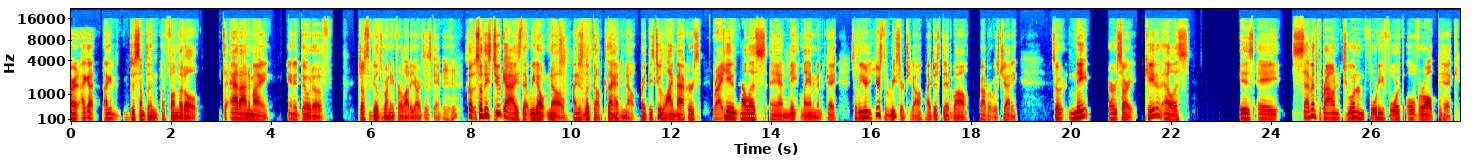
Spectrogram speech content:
All right, I got I got just something a fun little to add on to my anecdote of Justin Fields running for a lot of yards this game. Mm-hmm. So so these two guys that we don't know, I just looked up because I had to know, right? These two linebackers, Right? Kaden Elliss and Nate Landman. Okay. So the, here's the research, y'all. I just did while Robert was chatting. So Nate, or sorry, Kaden Elliss is a seventh round, 244th overall pick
